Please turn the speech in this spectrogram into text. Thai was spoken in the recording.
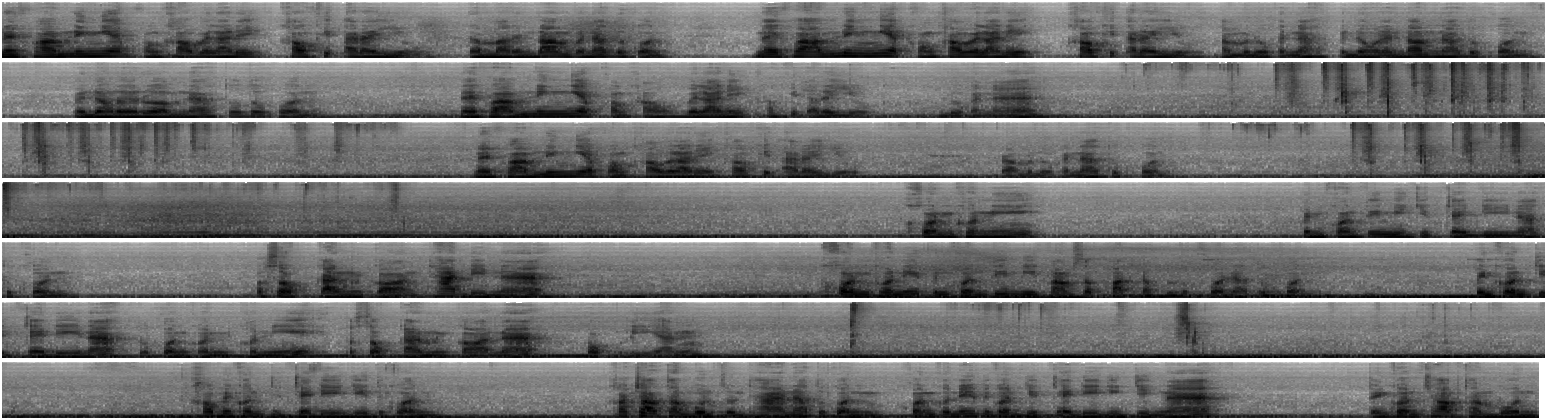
ในความนิ่งเงียบของเขาเวลานี้เขาคิดอะไรอยู่เรามาเรนดอมกันนะทุกคน ในความนิ่งเงียบของเขาเวลานี้เขาคิดอะไรอยู่เรามาดูกันนะ เป็นดวงเรนดอมนะทุกคน เป็นดวงโดยรวมนะ ทุกๆคน ในความนิ่งเงียบของเขาเวลานี้เขาคิดอะไรอยู่ ดูกันนะในความนิ่งเงียบของเขาเวลานี้เขาคิดอะไรอยู่ เรามาดูกันนะทุกคน คนคนนี้ เป็นคนที่มีจิตใจดีนะทุกคน ประสบการณ์ก่อนธาตุดินนะ คนคนนี้เป็นคนที่มีความสปอร์ตกับทุกๆคนนะทุกคน เป็นคนจิตใจดีนะ ทุกคนคนคนนี้ประสบการณ์มันก่อนนะหกเหรียญเขาเป็นคนจิตใจดีจริงๆทุกคน เขาชอบทำบุญสุนทานนะ ทุกคนคนคนนี้เป็นคนจิตใจดีจริง ๆ นะ เป็นคนชอบทำบุญ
